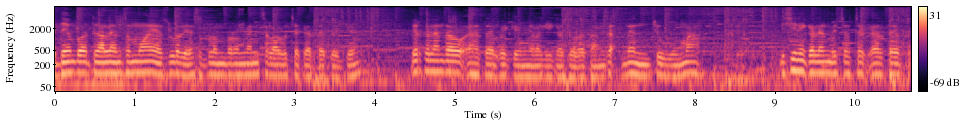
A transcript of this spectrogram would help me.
Jadi buat kalian semua ya seluruh ya sebelum bermain selalu cek RTP game. Biar kalian tahu RTP gamenya lagi gacor atau enggak dan cuma di sini kalian bisa cek RTP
